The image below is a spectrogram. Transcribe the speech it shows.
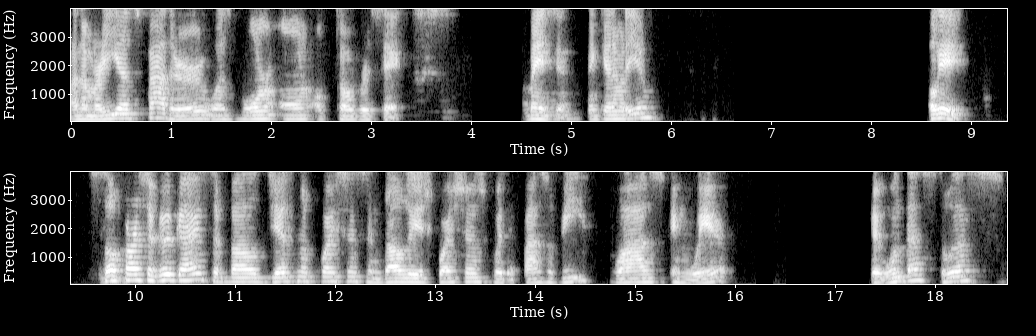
Ana Maria's father was born on October 6th. Amazing. Thank you, Ana Maria. Okay, so far so good, guys, about yes, no questions and WH questions with the past of be, was, and where. Preguntas, dudas?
